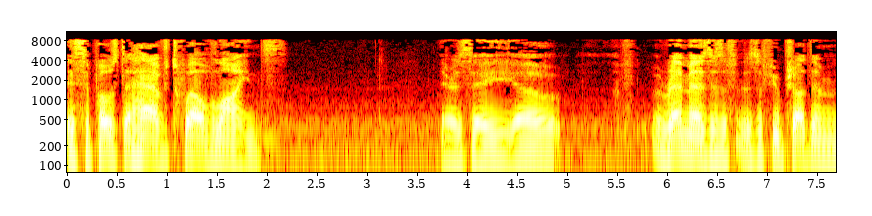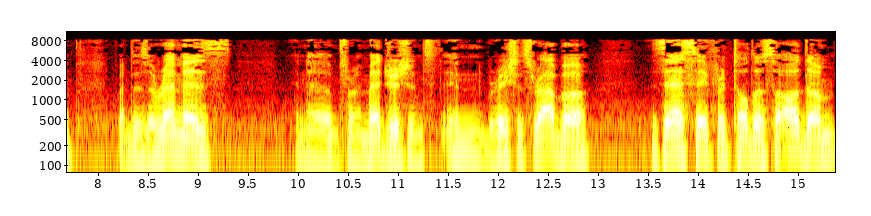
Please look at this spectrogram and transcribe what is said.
is supposed to have 12 lines. There's a, uh, remez, there's a, there's a few pshatim, but there's a remez in a, from a medrash in, in Bereshit Rabbah. Zeh Sefer Toldos Adam,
